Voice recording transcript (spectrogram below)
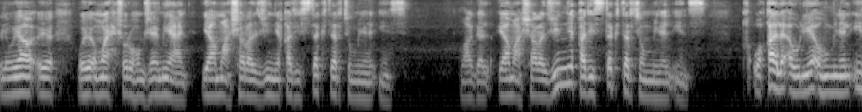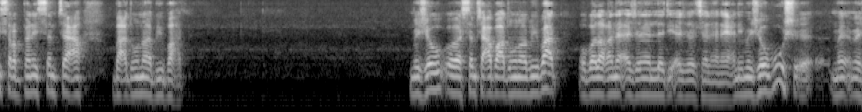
يا ويوم يحشرهم جميعا. يا معشر الجن قد استكثرتم من الإنس. الله قال يا معشر الجن قد استكثرتم من الإنس. وقال أولياؤه من الإنس ربنا استمتع بعضنا ببعض. ما جو استمتع بعضنا ببعض وبلغنا أجلنا الذي اجلت لنا يعني ما جاوبوش ما,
